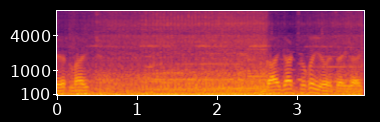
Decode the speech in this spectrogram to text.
रेड लाइट गाईघाट छोकै यो चाहिँ गाई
